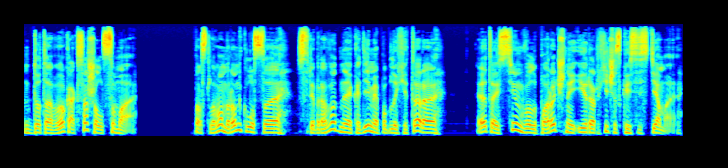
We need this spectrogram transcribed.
до того, как сошел с ума. По словам Ронклуса, Среброводная Академия Паблохитара — это символ порочной иерархической системы.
